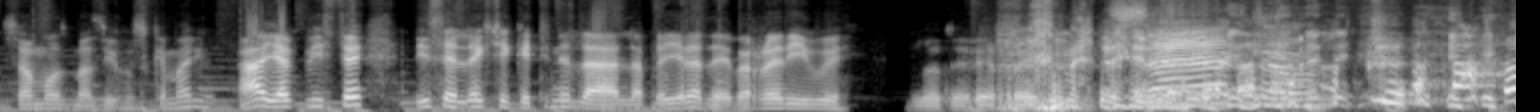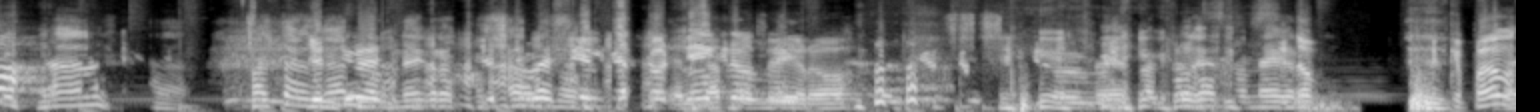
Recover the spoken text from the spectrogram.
Somos más hijos que Mario. Ah, ya viste, dice Lexi que tienes la, la playera de Berretti, güey. Lo de. Ah, falta el gato negro. El gato negro, el gato negro. Que podemos,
